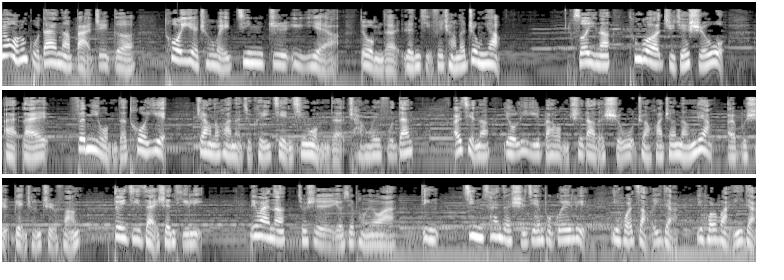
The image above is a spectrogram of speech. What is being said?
为我们古代呢，把这个。唾液称为金枝玉叶啊，对我们的人体非常的重要。所以呢，通过咀嚼食物，哎，来分泌我们的唾液，这样的话呢，就可以减轻我们的肠胃负担，而且呢，有利于把我们吃到的食物转化成能量，而不是变成脂肪堆积在身体里。另外呢，就是有些朋友啊，定进餐的时间不规律，一会儿早一点，一会儿晚一点，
